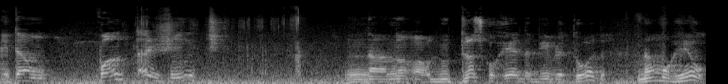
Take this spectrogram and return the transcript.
Então, quanta gente na, no, no transcorrer da Bíblia toda, não morreu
